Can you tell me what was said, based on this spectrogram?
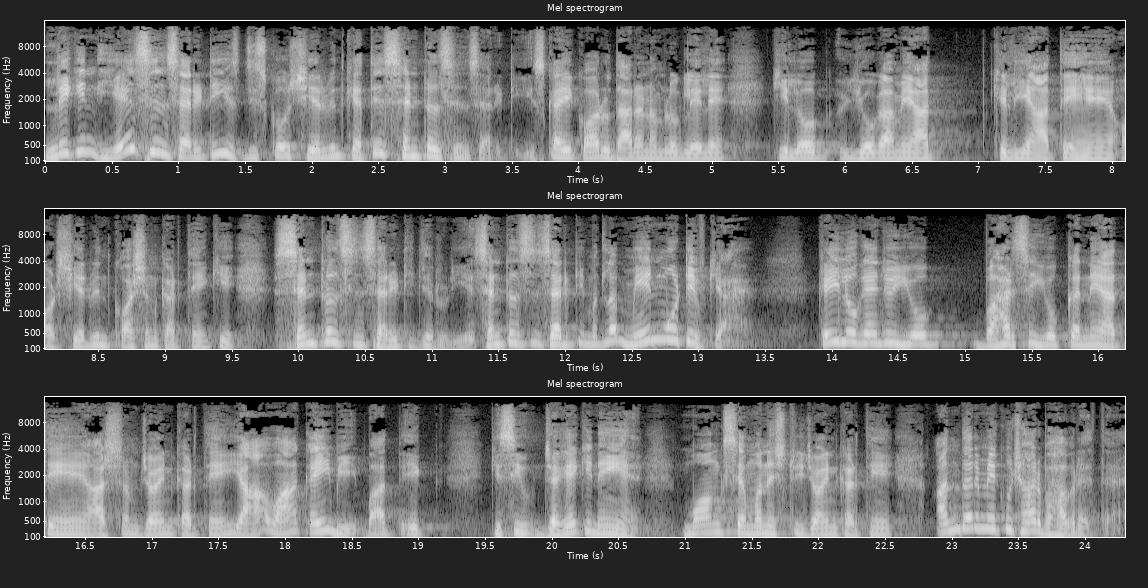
लेकिन ये सिंसेरिटी जिसको शेरविंद कहते हैं सेंट्रल सिंसेरिटी इसका एक और उदाहरण हम लोग ले लें कि लोग योगा में आ के लिए आते हैं और शेरविंद क्वेश्चन करते हैं कि सेंट्रल सिंसेरिटी ज़रूरी है। सेंट्रल सिंसेरिटी मतलब मेन मोटिव क्या है? कई लोग हैं जो योग, बाहर से योग करने आते हैं, आश्रम ज्वाइन करते हैं, यहाँ, वहाँ कहीं भी, बात एक किसी जगह की नहीं है मॉन्ग से मोनिस्ट्री ज्वाइन करते हैं, अंदर में कुछ और भाव रहता है।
